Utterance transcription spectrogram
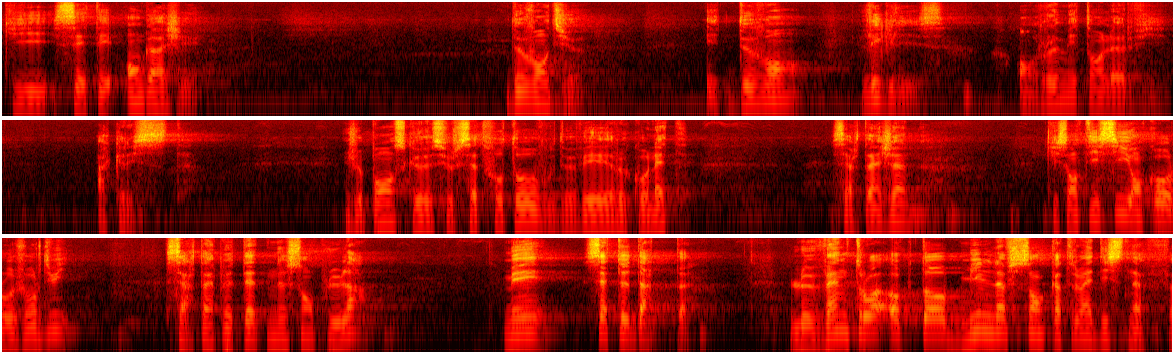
qui s'étaient engagées devant Dieu et devant l'Église en remettant leur vie à Christ. Je pense que sur cette photo, vous devez reconnaître certains jeunes qui sont ici encore aujourd'hui. Certains peut-être ne sont plus là. Mais cette date, le 23 octobre 1999,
